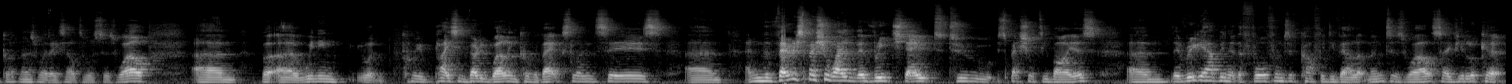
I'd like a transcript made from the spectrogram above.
God knows why they sell to us as well. Um, but uh, winning, placing very well in Cup of Excellences, um, and the very special way that they've reached out to specialty buyers. Um, they really have been at the forefront of coffee development as well. So if you look at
